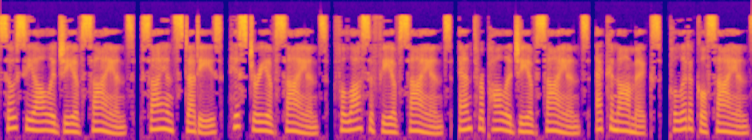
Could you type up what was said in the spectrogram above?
sociology of science, science studies, history of science, philosophy of science, anthropology of science, economics, political science,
